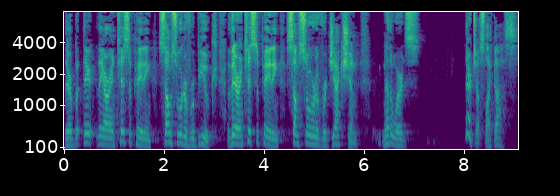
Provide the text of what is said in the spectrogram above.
They're, but they they are anticipating some sort of rebuke. They're anticipating some sort of rejection. In other words, they're just like us.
